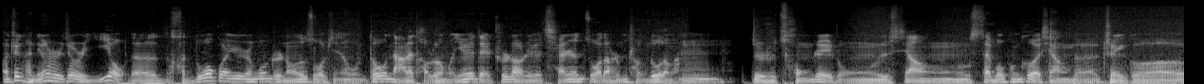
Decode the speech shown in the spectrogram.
啊，这肯定是就是已有的很多关于人工智能的作品，我们都拿来讨论过，因为得知道这个前人做到什么程度了嘛。嗯。就是从这种像赛博朋克像的这个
